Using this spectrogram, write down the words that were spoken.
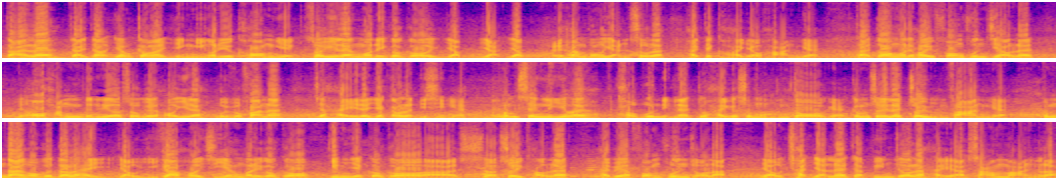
但係咧就係因因今日仍然我哋要抗疫，所以咧我哋嗰個入入入嚟香港嘅人數咧係的確係有限嘅。但係當我哋可以放寬之後咧，我肯定呢個數據可以咧回復翻咧，即係咧一九年之前嘅。咁成年因為頭半年咧都係個數目唔多嘅，咁所以咧追唔翻嘅。咁但係我覺得咧係由而家開始，因為我哋嗰個檢疫嗰個啊需求咧係比較放寬咗啦，由七日咧就變咗咧係啊三萬㗎啦。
